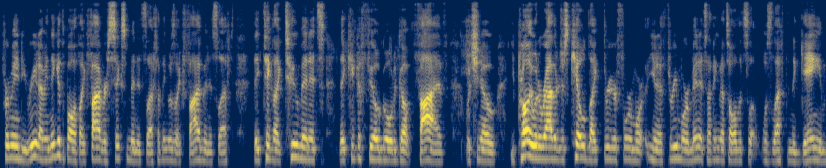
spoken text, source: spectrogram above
from Andy Reid. I mean, they get the ball with like five or six minutes left. I think it was like five minutes left. They take like two minutes, they kick a field goal to go up five, which, you know, you probably would have rather just killed like three or four more, you know, three more minutes. I think that's all that was left in the game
